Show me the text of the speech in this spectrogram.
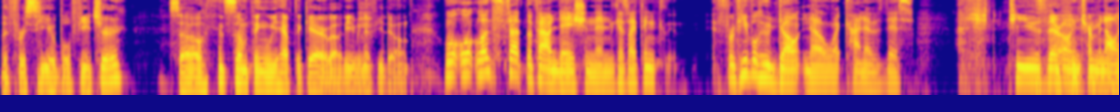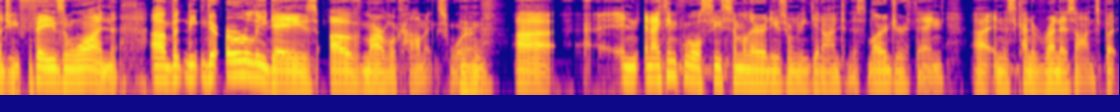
the foreseeable future. So it's something we have to care about, even if you don't. Well, well, let's set the foundation then, because I think for people who don't know what kind of this, to use their own terminology, phase one, uh, but the, the early days of Marvel Comics were. Mm-hmm. Uh, and, and I think we'll see similarities when we get onto this larger thing uh, in this kind of renaissance. But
